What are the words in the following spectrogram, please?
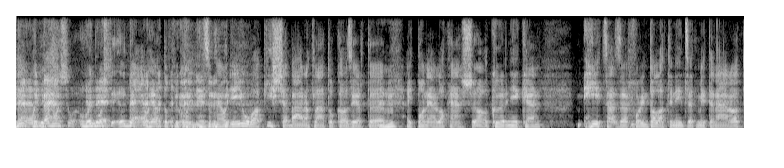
Nem, hogy De. most, hogy de. most, de, hogy attól függ, hogy nézzük, mert hogy én jóval kisebb árat látok azért uh-huh. egy panellakás a környéken, 700 ezer forint alatti négyzetméter árat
